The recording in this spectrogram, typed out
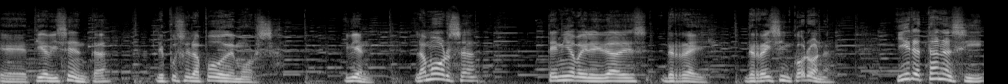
eh, Tía Vicenta, le puso el apodo de Morsa. Y bien, la Morsa tenía habilidades de rey, de rey sin corona. Y era tan así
